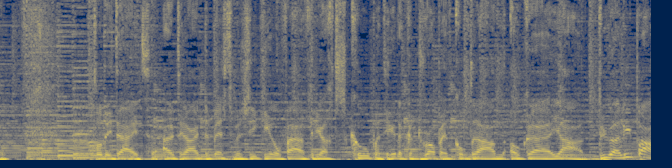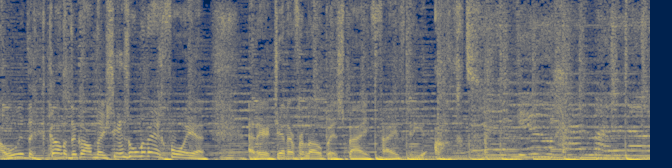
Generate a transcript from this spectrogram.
Tot die tijd, uiteraard de beste muziek hier op 538 Scoop. Het heerlijke drop-in komt eraan. Ook, eh, ja, Dua Lipa, hoe het, kan het ook anders, ze is onderweg voor je. En hier Jennifer Lopez bij 538.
